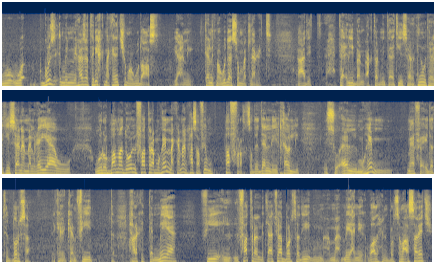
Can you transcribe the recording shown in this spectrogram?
وجزء من هذا التاريخ ما كانتش موجودة أصلا. يعني كانت موجودة ثم اتلغت. قعدت تقريبا أكتر من 30 سنة 32 سنة ملغية و وربما دول فترة مهمة كمان. حصل فيهم طفرة اقتصاديه ده اللي يخلي السؤال مهم ما فائدة البورصة؟ لكن كان في حركة تنمية في الفترة اللي طلعت فيها البورصة دي يعني واضح إن البورصة ما أثرتش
